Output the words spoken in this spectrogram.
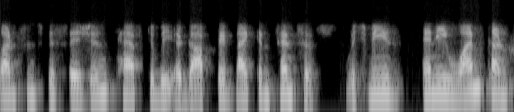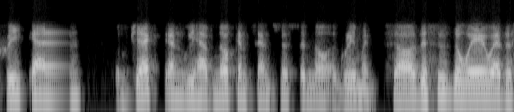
conference decisions have to be adopted by consensus, which means any one country can object and we have no consensus and no agreement. So this is the way where the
